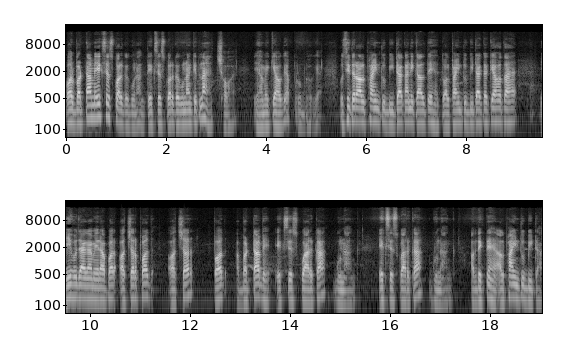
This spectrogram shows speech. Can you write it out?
और बट्टा में एक्स स्क्वायर का गुणांक तो एक्स स्क्वायर का गुणांक कितना है? छः है। ये हमें क्या हो गया? प्रूव्ड हो गया। उसी तरह अल्फ़ा इंटू बीटा का निकालते हैं तो अल्फ़ा इंटू बीटा का क्या होता है? ये हो जाएगा मेरा पर अचर पद अचर पद बट्टा में एक्स स्क्वायर का गुणांक। एक्स स्क्वायर का गुणांक। अब देखते हैं, अल्फ़ा इंटू बीटा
